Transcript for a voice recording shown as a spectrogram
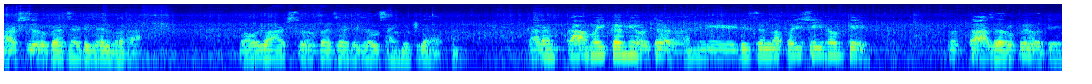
आठशे रुपयाचा डिझेल भरा. भाऊला आठशे रुपयाचा डिझेल सांगितलंय आपण. कारण कामही कमी होतं आणि डिझेलला पैसेही नव्हते. फक्त हजार रुपये होते.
